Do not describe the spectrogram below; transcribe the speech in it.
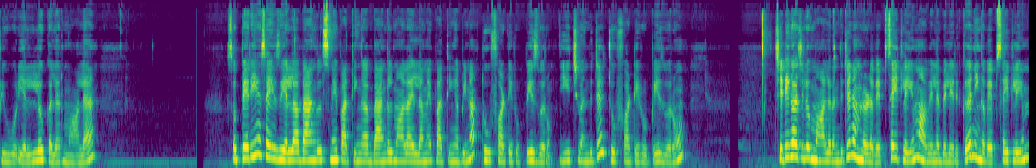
பியூர் எல்லோ கலர் மாலை. ஸோ பெரிய சைஸ் எல்லா பேங்கிள்ஸுமே பார்த்தீங்க பேங்கிள் மாலா எல்லாமே பார்த்தீங்க அப்படின்னா டூ ஃபார்ட்டி ருபீஸ் வரும். ஈச் வந்துட்டு டூ ஃபார்ட்டி ருபீஸ் வரும். செடிகாஜிலு மாலை வந்துட்டு நம்மளோட வெப்சைட்லேயும் அவைலபிள் இருக்குது நீங்கள் வெப்சைட்லேயும்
